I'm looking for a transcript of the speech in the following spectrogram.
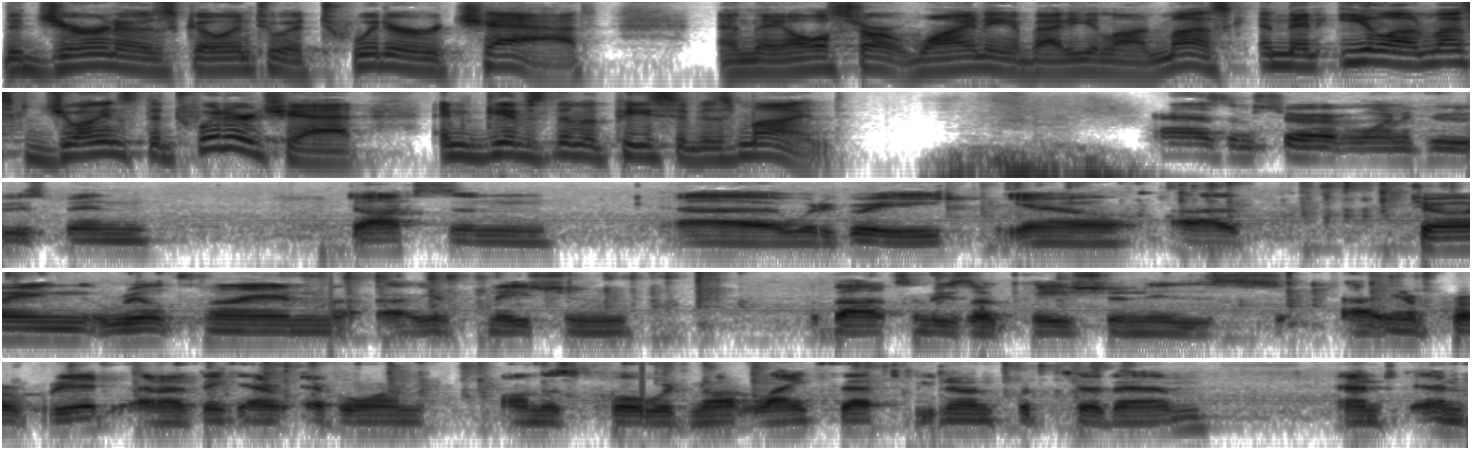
the journos go into a Twitter chat and they all start whining about Elon Musk. And then Elon Musk joins the Twitter chat and gives them a piece of his mind. As I'm sure everyone who's been and uh, would agree, you know, uh, showing real time uh, information about somebody's location is uh, inappropriate. And I think everyone on this call would not like that to be known to them. And, and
